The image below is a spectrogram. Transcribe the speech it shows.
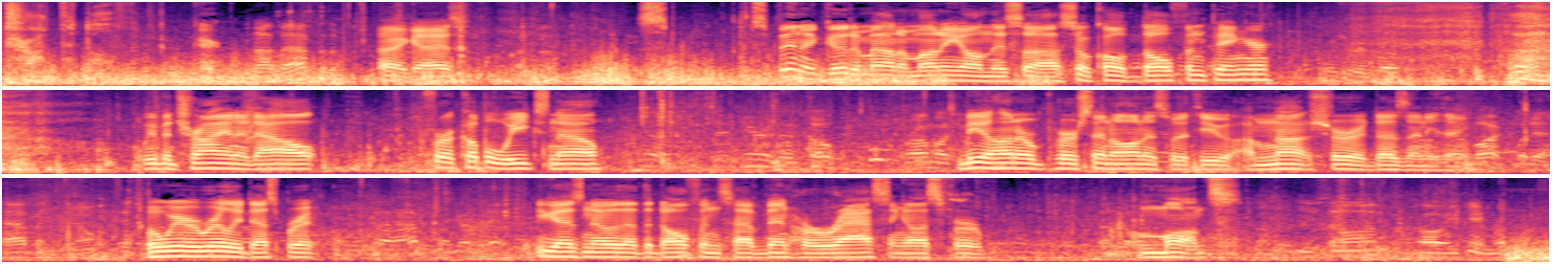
Drop the dolphin. Here. Not bad for them. All right, guys. Spent a good amount of money on this uh, so-called dolphin pinger. We've been trying it out for a couple weeks now. To be 100% honest with you, I'm not sure it does anything. But we were really desperate. You guys know that the dolphins have been harassing us for months. You saw him? Oh, he came right.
